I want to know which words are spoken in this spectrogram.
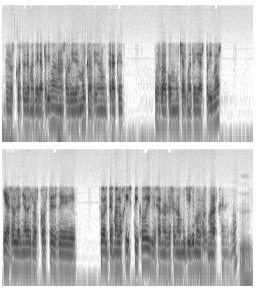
de los costes de materia prima. No nos olvidemos que al final un tracker pues va con muchas materias primas y a eso le añades los costes de todo el tema logístico y les han erosionado muchísimo los márgenes. ¿no? Mm.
